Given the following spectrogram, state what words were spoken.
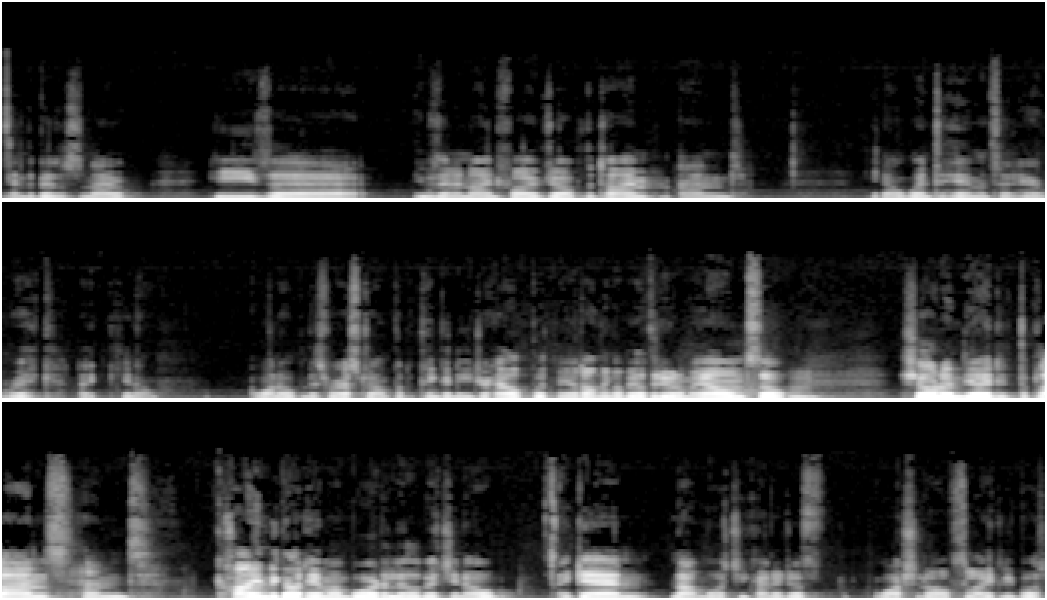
in the business now, he's uh, he was in a nine to five job at the time, and you know went to him and said, "Here, Rick, like you know, I want to open this restaurant, but I think I need your help with me. I don't think I'll be able to do it on my own." So, showed him the idea, the plans, and kind of got him on board a little bit, you know. again, not much. He kind of just washed it off slightly, but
